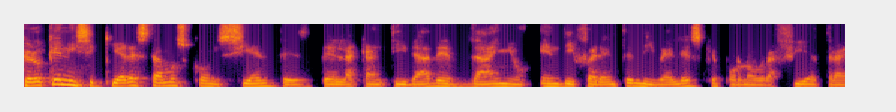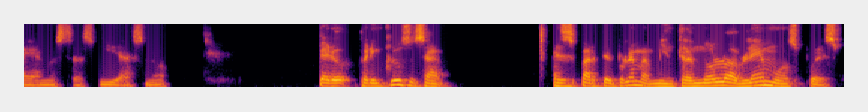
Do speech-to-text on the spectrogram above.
creo que ni siquiera estamos conscientes de la cantidad de daño en diferentes niveles que pornografía trae a nuestras vidas, ¿no? Pero, pero incluso, o sea, ese es parte del problema. Mientras no lo hablemos, pues,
